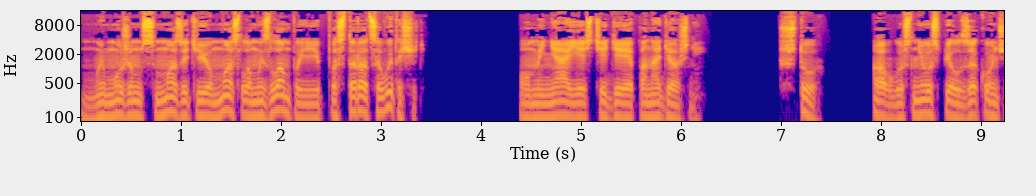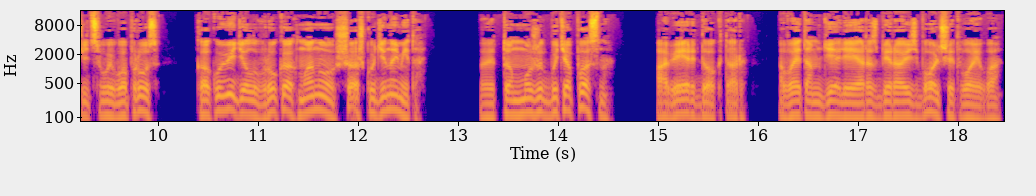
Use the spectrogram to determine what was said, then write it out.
Мы можем смазать ее маслом из лампы и постараться вытащить. У меня есть идея понадежней. Что? Август не успел закончить свой вопрос, как увидел в руках Мано шашку динамита. Это может быть опасно. Поверь, доктор, в этом деле я разбираюсь больше твоего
